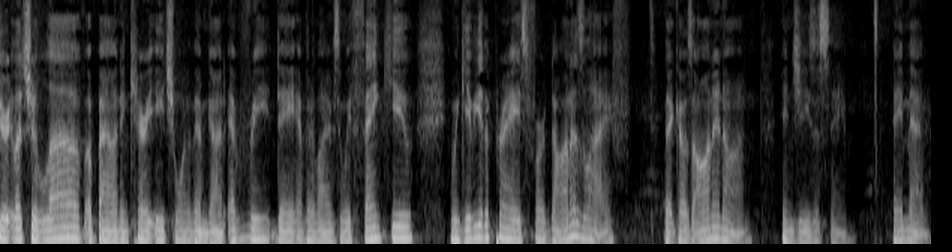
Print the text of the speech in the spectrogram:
your, let your love abound and carry each one of them, God, every day of their lives. And we thank you and we give you the praise for Donna's life that goes on and on in Jesus' name. Amen.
